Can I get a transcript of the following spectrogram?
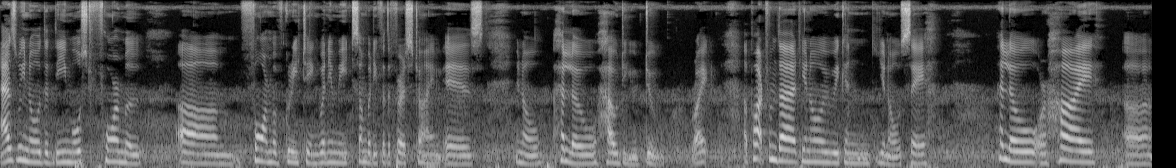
As we know that the most formal um, form of greeting when you meet somebody for the first time is, you know, hello, how do you do, right? Apart from that, you know, we can, you know, say hello or hi, uh,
